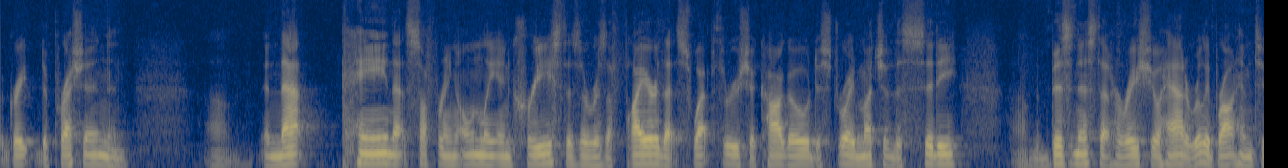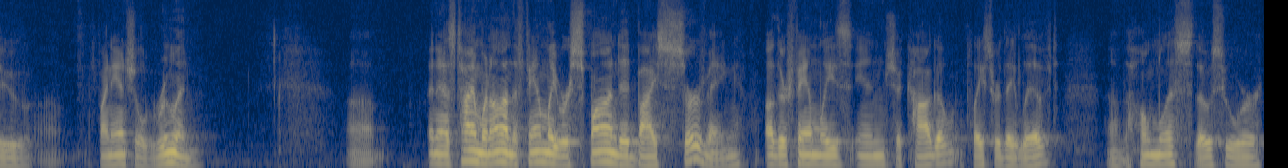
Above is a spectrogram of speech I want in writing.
a Great Depression, and, um, and that pain, that suffering only increased as there was a fire that swept through Chicago, destroyed much of the city. Um, the business that Horatio had, it really brought him to uh, financial ruin. Um, and as time went on, the family responded by serving other families in Chicago, the place where they lived, uh, the homeless, those who were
